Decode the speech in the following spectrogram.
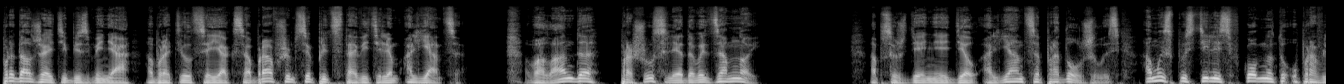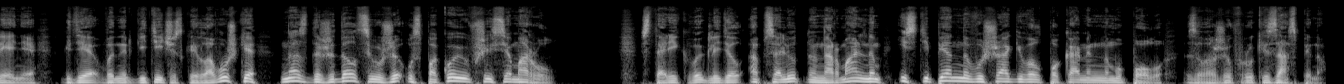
«Продолжайте без меня», — обратился я к собравшимся представителям Альянса. «Валанда, прошу следовать за мной». Обсуждение дел Альянса продолжилось, а мы спустились в комнату управления, где в энергетической ловушке нас дожидался уже успокоившийся Марул. Старик выглядел абсолютно нормальным и степенно вышагивал по каменному полу, заложив руки за спину.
